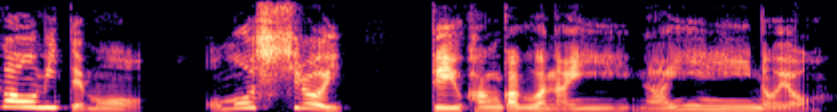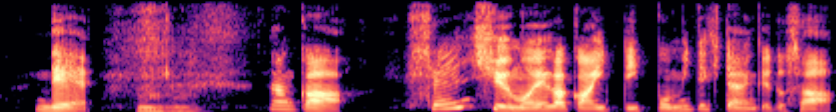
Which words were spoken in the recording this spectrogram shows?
画を見ても面白いっていう感覚がないないのよ。でうんうんなんか先週も映画館行って一本見てきたんやけどさ、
